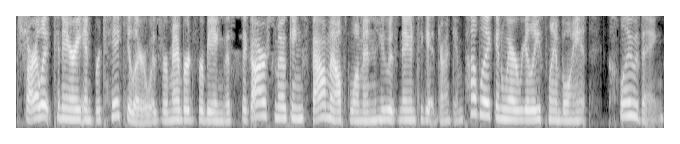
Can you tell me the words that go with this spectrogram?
Charlotte Canary in particular was remembered for being the cigar smoking, foul mouthed woman who was known to get drunk in public and wear really flamboyant clothing.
